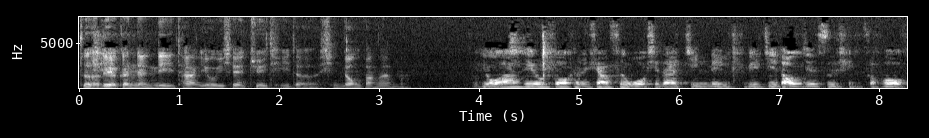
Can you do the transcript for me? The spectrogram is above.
策略跟能力，它有一些具体的行动方案吗？有啊，例如说，可能像是我现在经累累接到一件事情之后，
